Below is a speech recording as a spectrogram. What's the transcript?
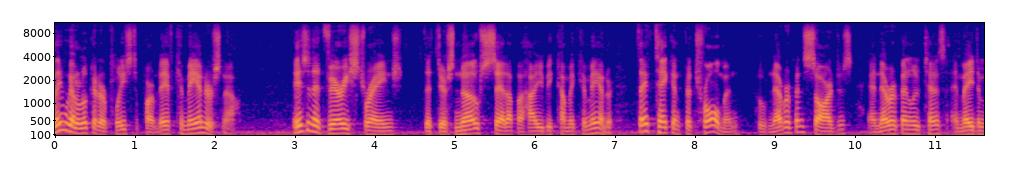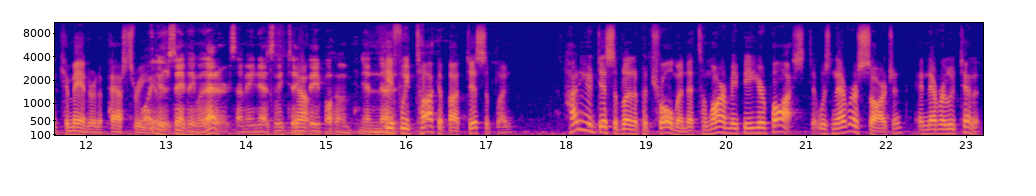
I think we've got to look at our police department. They have commanders now. Isn't it very strange that there's no setup of how you become a commander? They've taken patrolmen who've never been sergeants and never been lieutenants and made them commander in the past three Well, we do the same thing with editors. I mean, as we take Now, people who, and, uh, If we talk about discipline, how do you discipline a patrolman that tomorrow may be your boss, that was never a sergeant and never a lieutenant?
